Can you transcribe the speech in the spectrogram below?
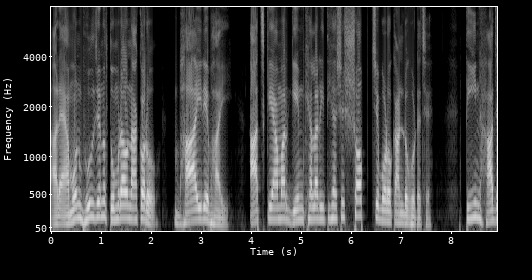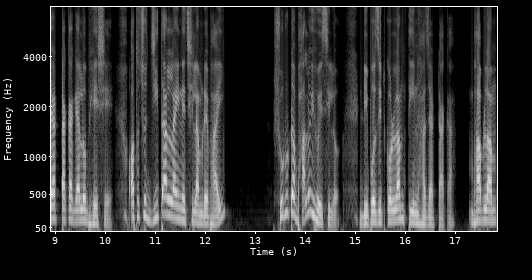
আর এমন ভুল যেন তোমরাও না করো। ভাই রে ভাই, আজকে আমার গেম খেলার ইতিহাসে সবচেয়ে বড় কাণ্ড ঘটেছে। তিন হাজার টাকা গেল ভেসে, অথচ জিতার লাইনে ছিলাম রে ভাই। শুরুটা ভালোই হয়েছিল। ডিপোজিট করলাম তিন হাজার টাকা। ভাবলাম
